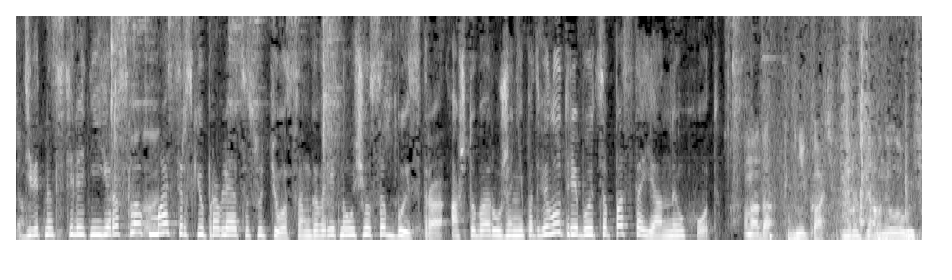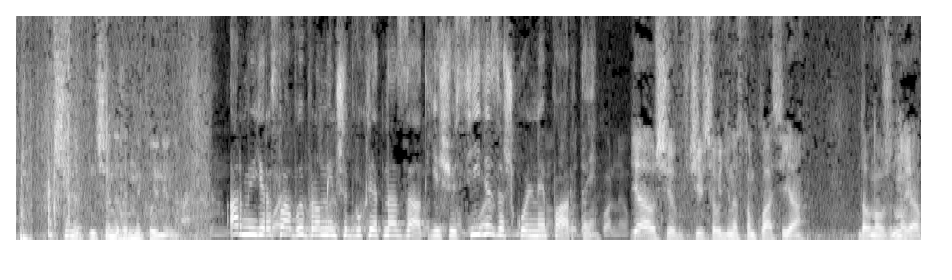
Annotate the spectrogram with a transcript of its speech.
19-летний Ярослав мастерски управляется с утесом. Говорит, научился быстро. А чтобы оружие не подвело, требуется постоянный уход. Надо вникать. Не роззяв не ловить. Не, ще не заникли Армию Ярослав выбрал меньше двух лет назад, еще сидя за школьной партой. Я ще вчився в 11 классе. Я давно вже, ну я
